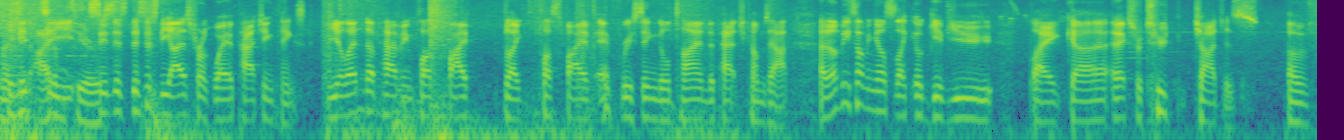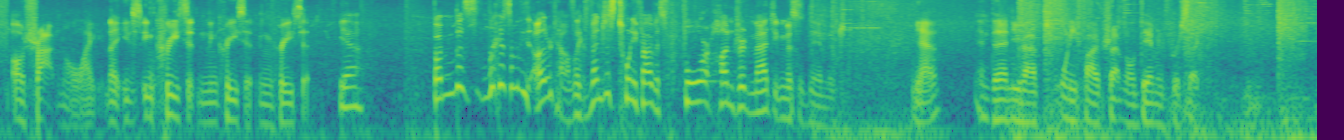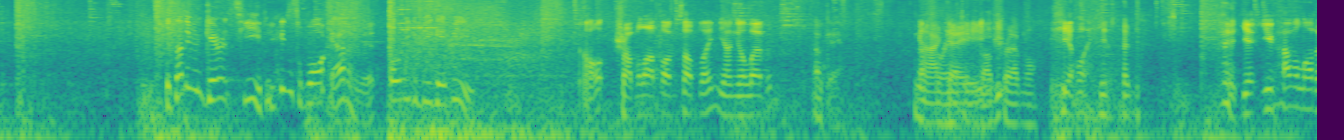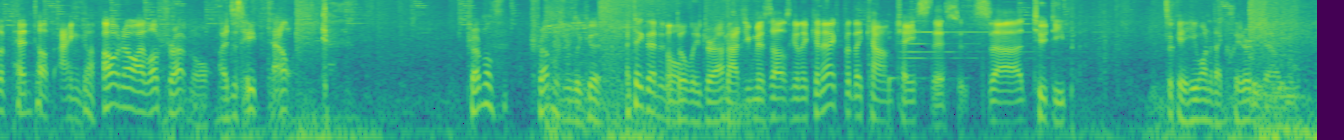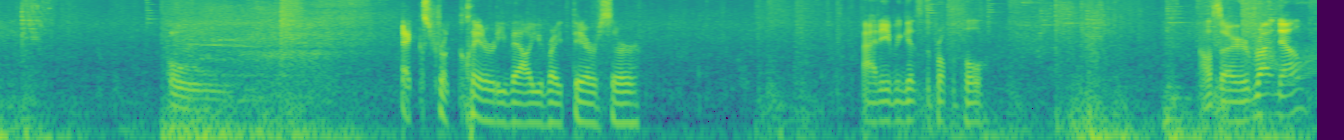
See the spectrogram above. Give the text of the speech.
We need see, item see, tiers. see, this this is the IceFrog way of patching things. You'll end up having plus five, like plus five every single time the patch comes out, and there'll be something else like it'll give you like uh, an extra two charges of of shrapnel. Like like you just increase it and increase it and increase it. Yeah. But let's look at some of these other towns. Like Vengeance 25 is 400 magic missile damage. Yeah. And then you have 25 shrapnel damage per second. It's not even guaranteed. You can just walk out of it. Or you can BKB. Oh, trouble up on top lane, young eleven. Okay. Not Okay, ranting about he- shrapnel. Yeah, you have a lot of pent up anger. Oh no, I love shrapnel. I just hate the talent. Shrapnel's, shrapnel's really good. I take that in Oh, ability draft. Magic missile's going to connect, but they can't chase this. It's uh, too deep. It's okay, he wanted that clarity value. Oh. Extra clarity value right there, sir. and even gets the proper pull. Also, right now,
